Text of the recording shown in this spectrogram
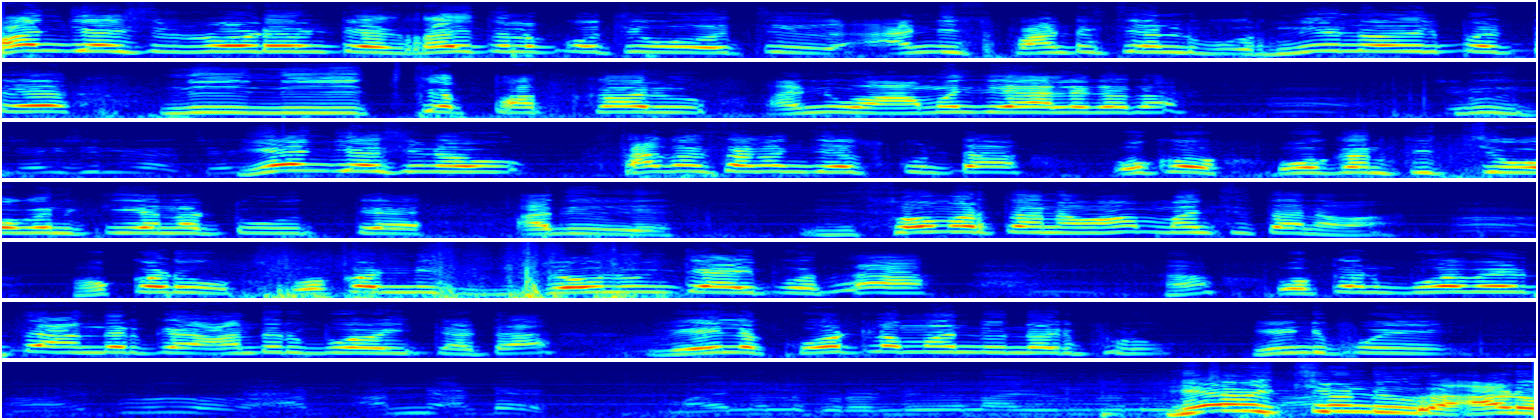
పని చేసిన రోడ్ అంటే రైతులకు వచ్చి వచ్చి అన్ని పంట చేనులు నీళ్ళు వదిలిపెట్టే నీ నీ ఇచ్చే పథకాలు అన్ని అమలు చేయాలి కదా. నువ్వు ఏం చేసినావు? సగం సగం చేసుకుంటా ఒక ఒకనికి ఇచ్చి ఒకనికి అన్నట్టు అది సోమర్తనమా మంచితనమా? ఒకడు ఒకడిని జోలు ఉంటే అయిపోతా? ఒకరిని బో పెడితే అందరికి అందరికి బో వేల కోట్ల మంది ఉన్నారు ఇప్పుడు ఎండిపోయి. అంటే ఏమి ఇచ్చిండు? ఆడు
